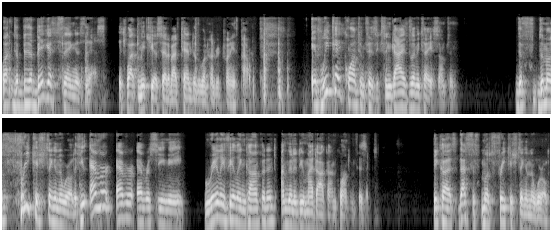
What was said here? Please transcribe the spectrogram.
Well, the, the biggest thing is this it's what michio said about 10 to the 120th power. If we take quantum physics, and guys, let me tell you something. The, the most freakish thing in the world, if you ever, ever, ever see me really feeling confident, I'm going to do my doc on quantum physics. Because that's the most freakish thing in the world.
